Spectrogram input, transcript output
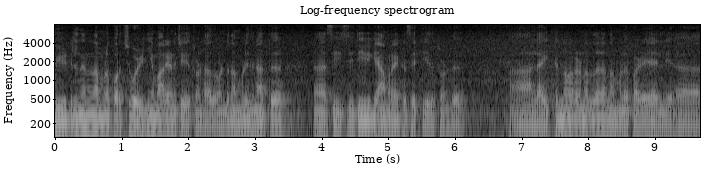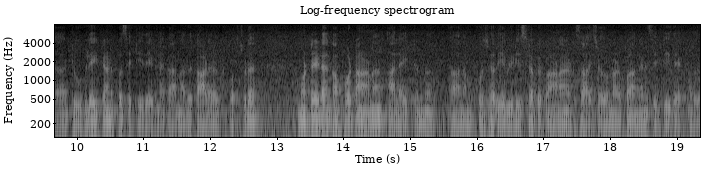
വീട്ടിൽ നിന്ന് നമ്മൾ കുറച്ച് ഒഴിഞ്ഞു മാറിയാണ് ചെയ്തിട്ടുണ്ട്. അതുകൊണ്ട് നമ്മൾ ഇതിനകത്ത് സി സി ടി വി ക്യാമറയൊക്കെ സെറ്റ് ചെയ്തിട്ടുണ്ട്. ലൈറ്റ് എന്ന് പറയണത് നമ്മൾ പഴയ ട്യൂബ് ലൈറ്റാണ് ഇപ്പോൾ സെറ്റ് ചെയ്തേക്കുന്നത് കാരണം അത് കാടുകൾക്ക് കുറച്ചുകൂടെ മുട്ടയിടാൻ കംഫർട്ടാണ് ആ ലൈറ്റ് ലൈറ്റെന്ന് നമുക്ക് ചെറിയ വീഡിയോസിലൊക്കെ കാണാനായിട്ട് സാധിച്ചു അതുകൊണ്ടാണ് ഇപ്പോൾ അങ്ങനെ സെറ്റ് ചെയ്തേക്കുന്നത്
